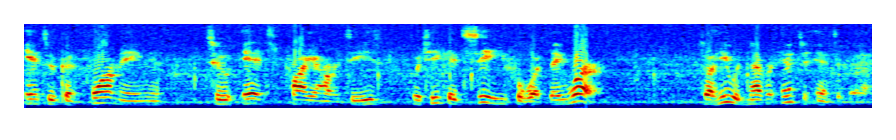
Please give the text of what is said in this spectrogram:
into conforming to its priorities, which he could see for what they were. So he would never enter into that.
